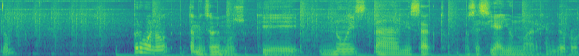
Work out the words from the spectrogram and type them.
¿no? Pero bueno, también sabemos que no es tan exacto. O sea, sí hay un margen de error.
